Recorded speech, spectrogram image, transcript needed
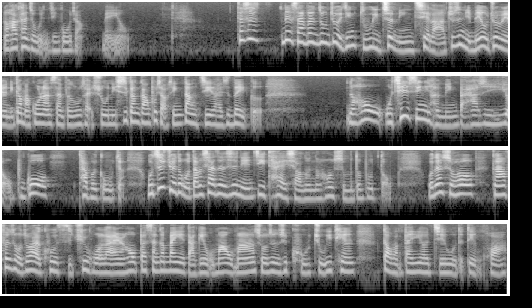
然后他看着我眼睛跟我讲没有，但是那三分钟就已经足以证明一切啦。就是你没有就没有，你干嘛过那三分钟才说？你是刚刚不小心宕机了还是那个？然后我其实心里很明白他是有，不过。他不会跟我讲，我只是觉得我当下真的是年纪太小了，然后什么都不懂。我那时候跟他分手之后还哭死去活来，然后半三更半夜打给我妈，我妈那时候真的是苦主，一天到晚半夜要接我的电话。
